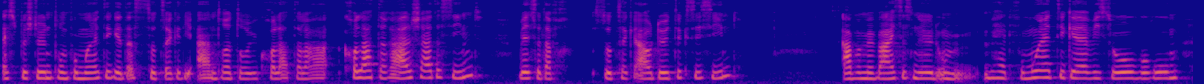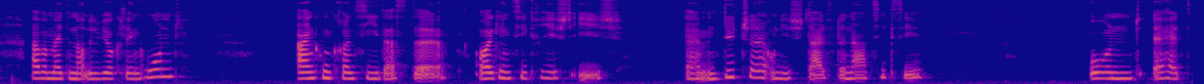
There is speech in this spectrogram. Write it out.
es bestehen darum Vermutungen, dass sozusagen die anderen drei Kollateral Kollateralschäden sind, weil sie halt einfach sozusagen auch dort sind. Aber man weiß es nicht und man hat Vermutungen, wieso, warum, aber man hat dann auch nicht wirklich einen Grund. Ein Grund könnte sein, dass der Eugen Sigrist ist ähm, ein Deutscher und ist Teil der Nazi gewesen. Und er hat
